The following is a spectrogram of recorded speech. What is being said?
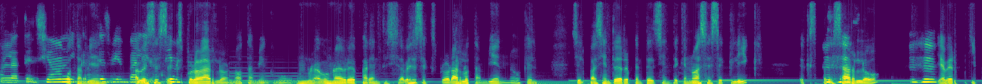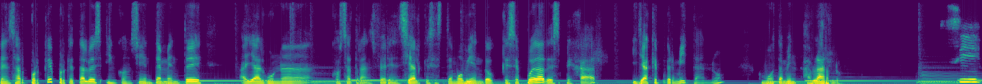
con la atención. y también, es bien a veces explorarlo, ¿no? También como una, una, breve paréntesis, a veces explorarlo también, ¿no? Que si el paciente de repente siente que no hace ese clic, expresarlo y a ver, y pensar por qué, porque tal vez inconscientemente hay alguna cosa transferencial que se esté moviendo que se pueda despejar y ya que permita, ¿no? Como también hablarlo. Sí,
